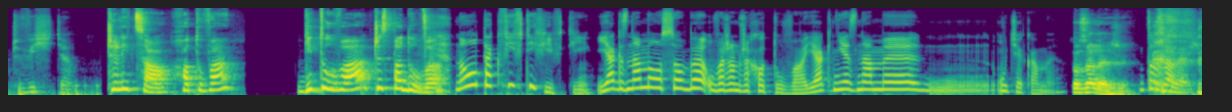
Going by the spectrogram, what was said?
Oczywiście. Czyli co? Hotuwa? Gituwa czy spaduwa? No tak 50-50. Jak znamy osobę, uważam, że hotuwa. Jak nie znamy, mm, uciekamy. To zależy. To zależy.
